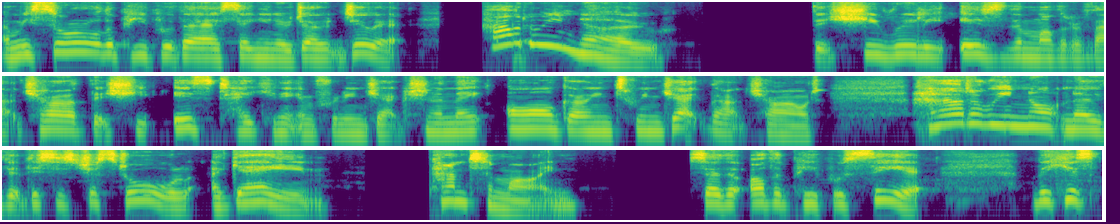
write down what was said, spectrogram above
And we saw all the people there saying you know don't do it. How do we know that she really is the mother of that child that she is taking it in for an injection and they are going to inject that child? How do we not know that this is just all again pantomime so that other people see it? Because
